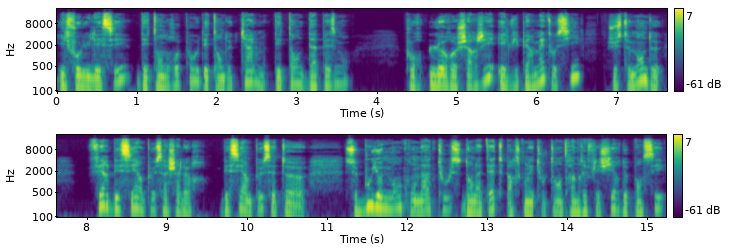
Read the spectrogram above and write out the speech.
Il faut lui laisser des temps de repos, des temps de calme, des temps d'apaisement, pour le recharger et lui permettre aussi justement de faire baisser un peu sa chaleur, baisser un peu cette euh, ce bouillonnement qu'on a tous dans la tête parce qu'on est tout le temps en train de réfléchir, de penser,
